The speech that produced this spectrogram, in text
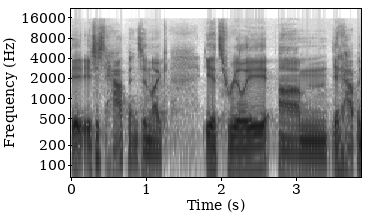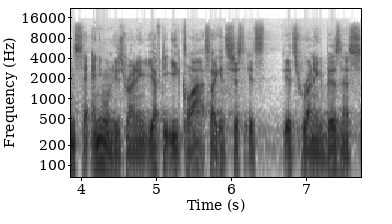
it, it just happens. And like, it's really um, it happens to anyone who's running. You have to eat glass. Like it's just it's it's running a business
